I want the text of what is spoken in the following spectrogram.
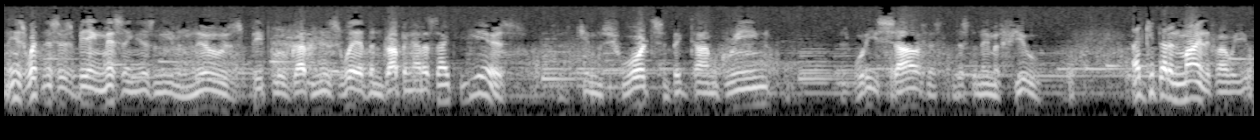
And these witnesses being missing isn't even news. People who've gotten this way have been dropping out of sight for years. There's Jim Schwartz and Big Tom Green. There's Woody South, just to name a few. I'd keep that in mind if I were you.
